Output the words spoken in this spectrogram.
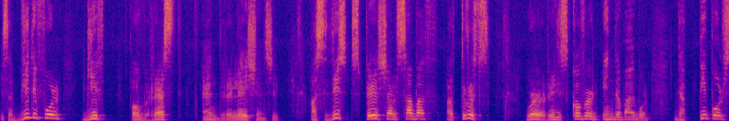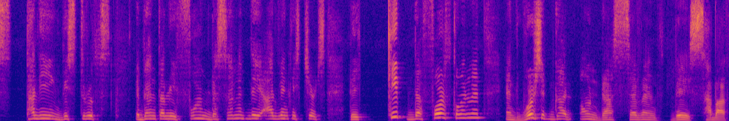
is a beautiful gift of rest and relationship. As this spiritual Sabbath uh, truths were rediscovered in the Bible. The people studying these truths eventually formed the Seventh day Adventist Church. They keep the fourth commandment and worship God on the seventh day Sabbath.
